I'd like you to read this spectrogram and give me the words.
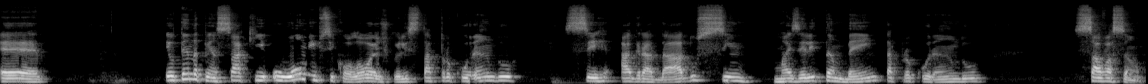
é, eu tendo a pensar que o homem psicológico ele está procurando ser agradado, sim, mas ele também está procurando salvação.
